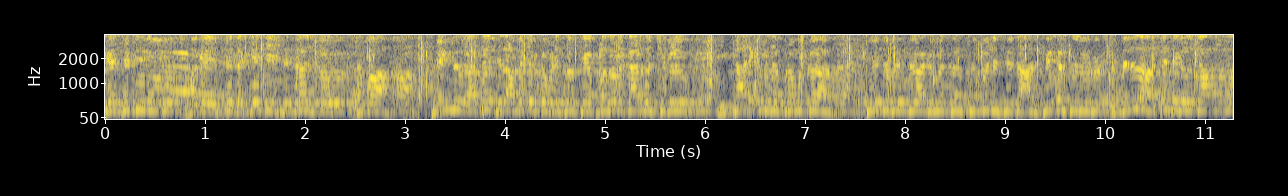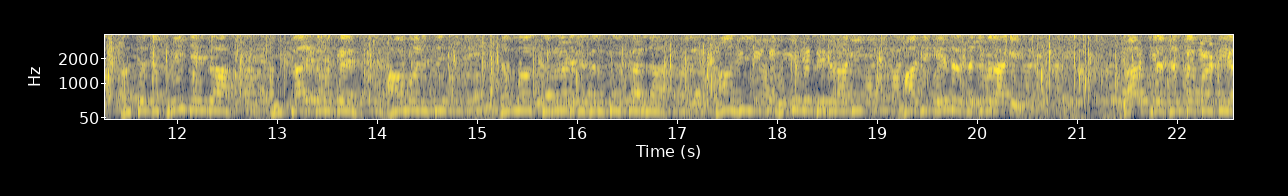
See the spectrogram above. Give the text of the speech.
ಕೆ ಶೆಟ್ಟಿರವರು ಹಾಗೆ ಶ್ರೀಯುತ ಕೆ ಜಿ ಸಿದ್ದರಾಜರವರು ನಮ್ಮ ಬೆಂಗಳೂರು ಅರ್ಧ ಜಿಲ್ಲಾ ಕಬಡ್ಡಿ ಸಂಸ್ಥೆಯ ಪ್ರಧಾನ ಕಾರ್ಯದರ್ಶಿಗಳು, ಈ ಕಾರ್ಯಕ್ರಮದ ಪ್ರಮುಖ ಕೇಂದ್ರ ಬಿಂದು ಆಗಿರುವಂತಹ ಸನ್ಮಾನ್ಯ ಶ್ರೀಯುತ ಆರ್. ಶೇಖರ್ ಸರ್ ಅವರು ನಮ್ಮೆಲ್ಲ ಅತಿಥಿಗಳನ್ನ ಅತ್ಯಂತ ಪ್ರೀತಿಯಿಂದ ಈ ಕಾರ್ಯಕ್ರಮಕ್ಕೆ ಆಹ್ವಾನಿಸಿ ನಮ್ಮ ಕರ್ನಾಟಕ ಜನ ಸರ್ಕಾರದ ಮಾಜಿ ಮುಖ್ಯಮಂತ್ರಿಗಳಾಗಿ, ಮಾಜಿ ಕೇಂದ್ರ ಸಚಿವರಾಗಿ ಭಾರತೀಯ ಜನತಾ ಪಾರ್ಟಿಯ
